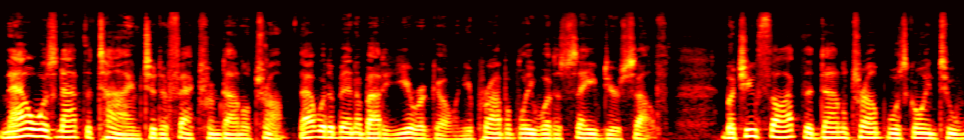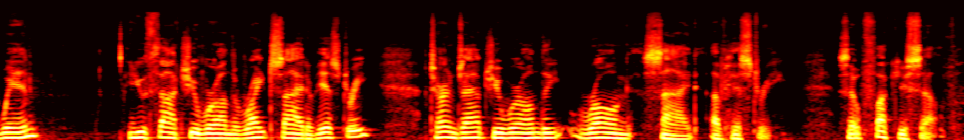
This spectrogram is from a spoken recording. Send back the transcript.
Now was not the time to defect from Donald Trump. That would have been about a year ago, and you probably would have saved yourself. But you thought that Donald Trump was going to win. You thought you were on the right side of history. Turns out you were on the wrong side of history. So fuck yourself.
